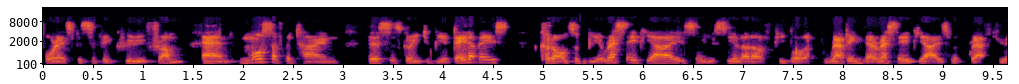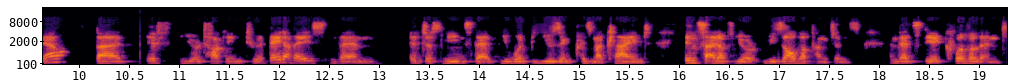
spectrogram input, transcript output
for a specific query from. And most of the time, this is going to be a database. Could also be a REST API. So you see a lot of people wrapping their REST APIs with GraphQL. But if you're talking to a database, then it just means that you would be using Prisma Client inside of your resolver functions. And that's the equivalent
